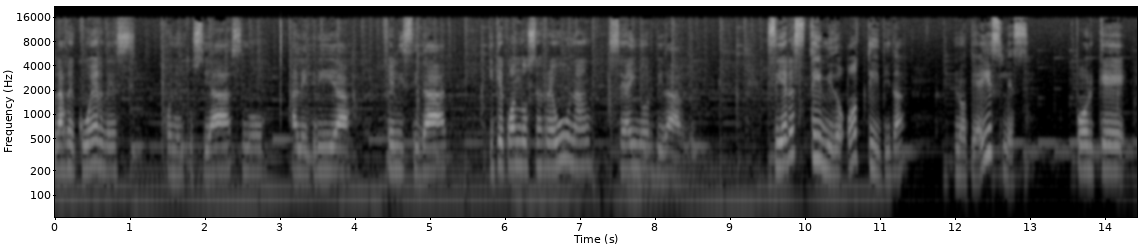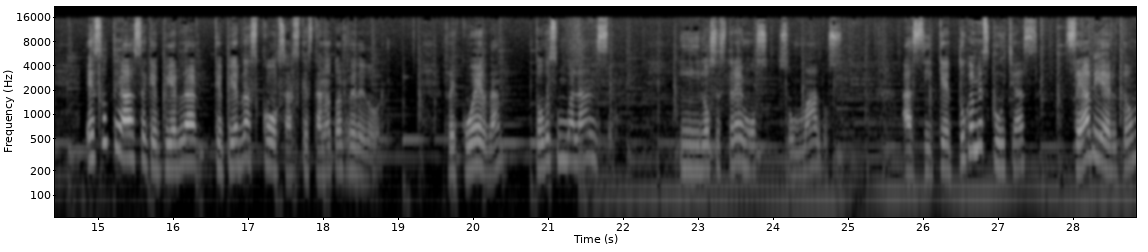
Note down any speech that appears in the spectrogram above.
la recuerdes con entusiasmo, alegría, felicidad y que cuando se reúnan sea inolvidable. Si eres tímido o tímida, no te aísles, porque eso te hace que, pierda, que pierdas cosas que están a tu alrededor. Recuerda, todo es un balance y los extremos son malos. Así que tú que me escuchas, sea abierto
